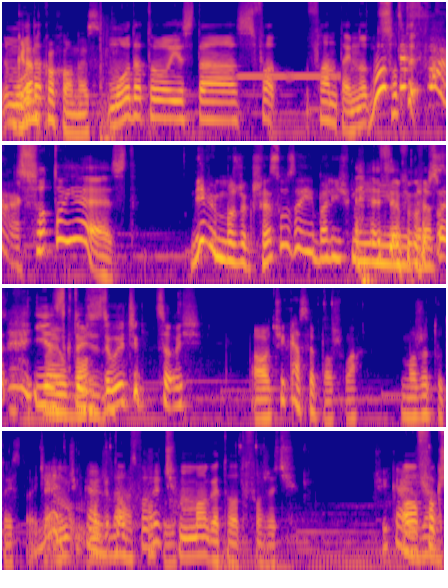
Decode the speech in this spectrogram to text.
młoda- Grand Cojones. Młoda to jest ta z fa Funtime. No co ty... Co to jest? Nie wiem, może krzesło zajebaliśmy i Może jest ktoś wąsy? zły czy coś? O, Chica se poszła. Może tutaj stoi. Nie, m- już mogę to otworzyć? spokój. Mogę to otworzyć. Chica O, spokój.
